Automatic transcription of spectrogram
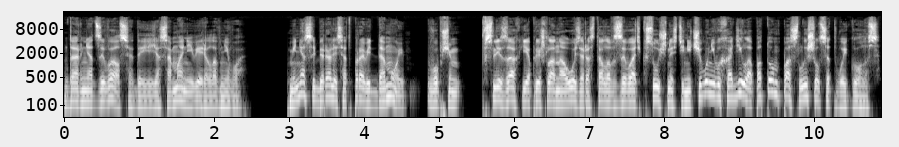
Дар не отзывался, да и я сама не верила в него. Меня собирались отправить домой. В общем, в слезах я пришла на озеро, стала взывать к сущности, ничего не выходило, а потом послышался твой голос.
